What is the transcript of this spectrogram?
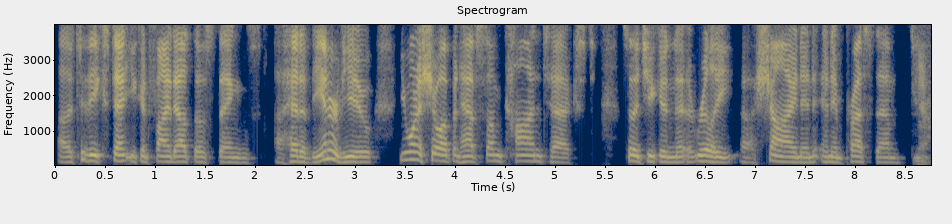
Uh, to the extent you can find out those things ahead of the interview, you want to show up and have some context so that you can uh, really uh, shine and, and impress them. Yeah.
